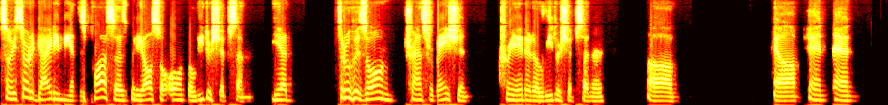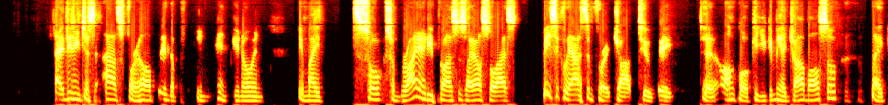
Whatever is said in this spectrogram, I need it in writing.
so he started guiding me in this process, but he also owned the leadership center. He had, through his own transformation, created a leadership center. Um, um, and and I didn't just ask for help in the in, in you know in in my so sobriety process. I also asked basically asked him for a job too. Hey, to, uncle, can you give me a job also? like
